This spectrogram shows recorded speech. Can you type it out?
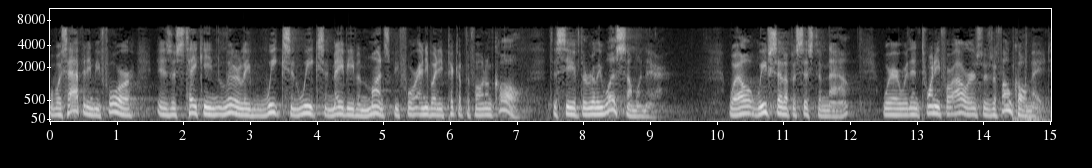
What was happening before is it's taking literally weeks and weeks and maybe even months before anybody pick up the phone and call to see if there really was someone there. Well, we've set up a system now where within 24 hours there's a phone call made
